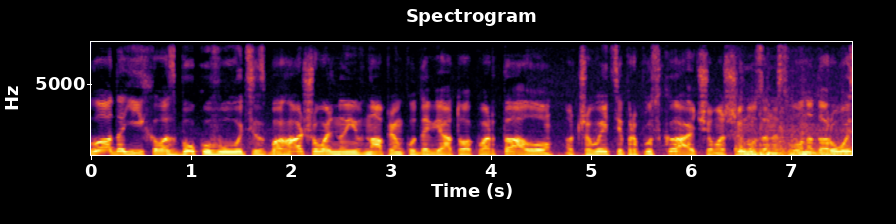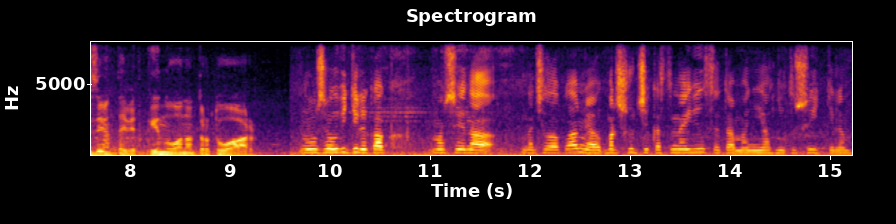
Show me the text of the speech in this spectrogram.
Лада їхала з боку вулиці Збагачувальної в напрямку 9-го кварталу. Очевидці припускають, що машину занесло на дорозі та відкинуло на тротуар. Мы уже увидели, как машина начала пламя. Маршрутчик остановился, там они огнетушителем.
